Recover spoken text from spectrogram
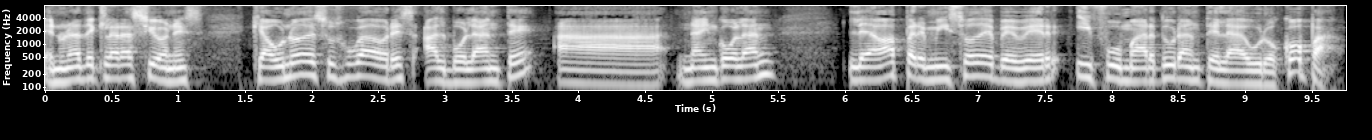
en unas declaraciones que a uno de sus jugadores, al volante, a Nine Golan, le daba permiso de beber y fumar durante la Eurocopa.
